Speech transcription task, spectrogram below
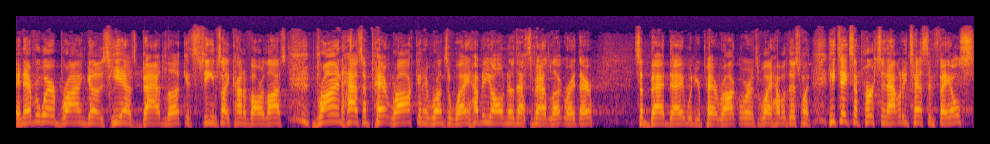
and everywhere Brian goes, he has bad luck. It seems like kind of our lives. Brian has a pet rock and it runs away. How many of y'all know that's bad luck right there? It's a bad day when your pet rock runs away. How about this one? He takes a personality test and fails.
